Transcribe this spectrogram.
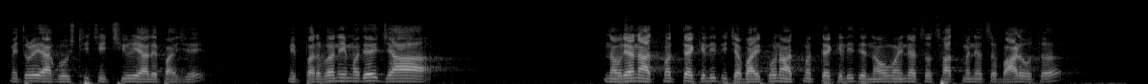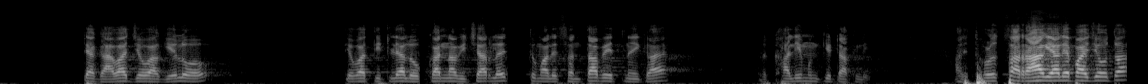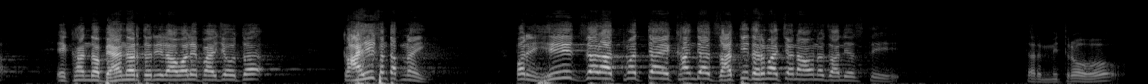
मित्र या गोष्टीची चीळ यायला पाहिजे. मी परभणीमध्ये ज्या नवऱ्यानं आत्महत्या केली तिच्या बायकोनं आत्महत्या केली ते नऊ महिन्याचं सात महिन्याचं बाळ होतं. त्या गावात जेव्हा गेलो तेव्हा तिथल्या लोकांना विचारलंय तुम्हाला संताप येत नाही काय तर खाली मुनकी टाकली. अरे थोडासा राग यायला पाहिजे होता. एखादा बॅनर तरी लावायला पाहिजे होतं. काही संताप नाही. पण हीच जर आत्महत्या एखाद्या जाती धर्माच्या नावानं झाली असते तर मित्र हो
